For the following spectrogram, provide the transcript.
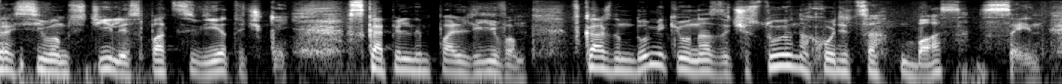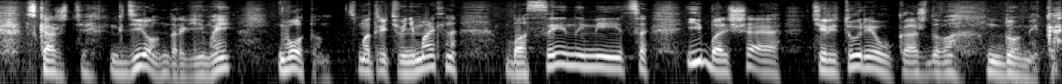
красивом стиле, с подсветочкой, с капельным поливом. В каждом домике у нас зачастую находится бассейн. Скажете, где он, дорогие мои? Вот он. Смотрите внимательно. Бассейн имеется и большая территория у каждого домика.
